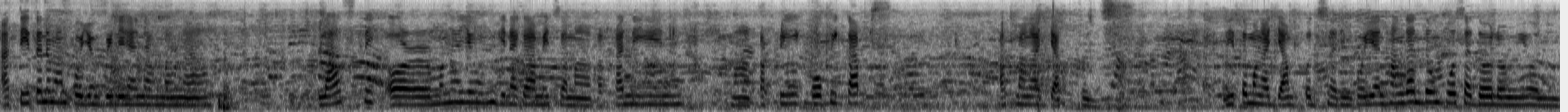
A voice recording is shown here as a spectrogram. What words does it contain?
At dito naman po yung bilihan ng mga plastic or mga yung ginagamit sa mga kakanin, mga kape, coffee cups, at mga junk foods. Dito mga junk foods na din po yan. Hanggang doon po sa dolong yun.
